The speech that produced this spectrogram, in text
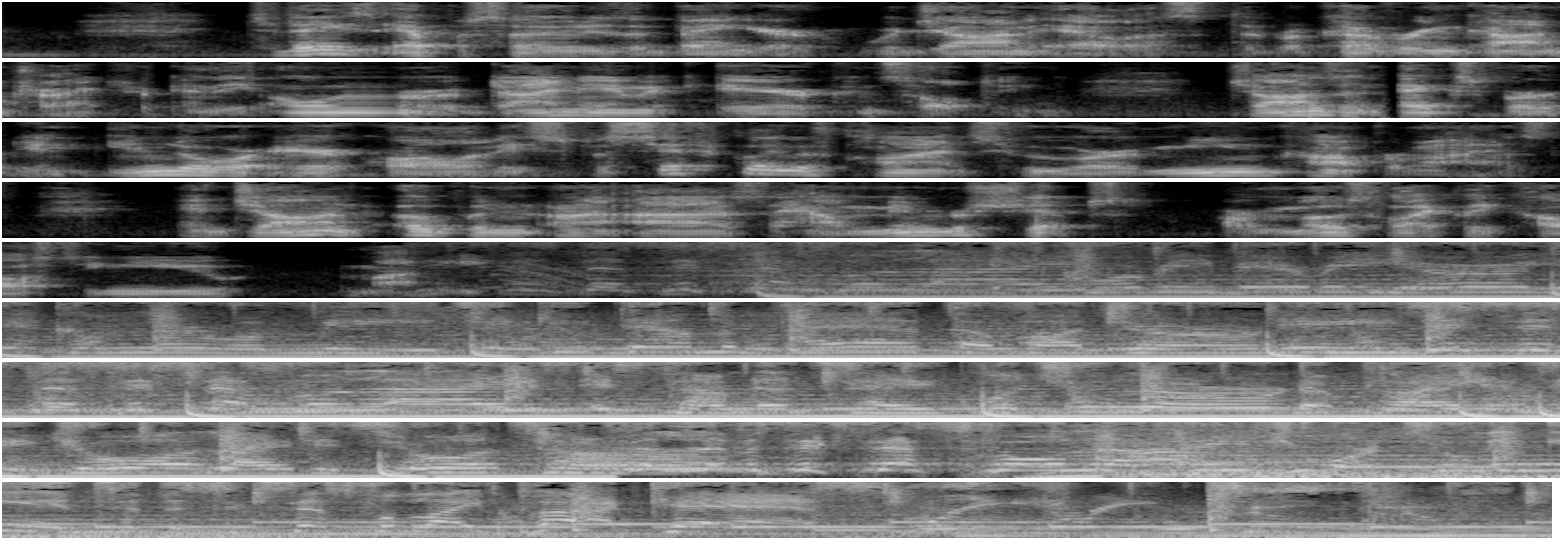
Today's episode is a banger with John Ellis, the recovering contractor and the owner of Dynamic Air Consulting. John's an expert in indoor air quality, specifically with clients who are immune compromised. And John opened my eyes to how memberships are most likely costing you money. Corey Berrier, yeah, come learn with me. Take you down the path of our journeys. This is the successful life. It's time to take what you learned, apply it to your life. It's your turn to live a successful life. You are tuning in to the Successful Life Podcast. Three, two,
